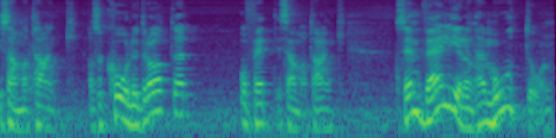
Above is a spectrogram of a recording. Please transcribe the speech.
i samma tank. Alltså kolhydrater och fett i samma tank. Sen väljer den här motorn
